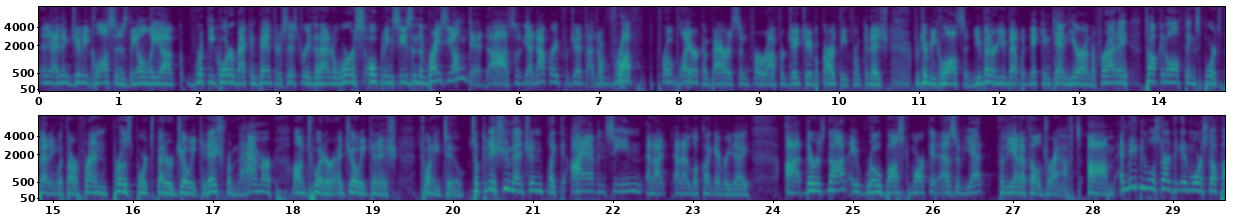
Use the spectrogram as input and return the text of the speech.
I think Jimmy Clausen is the only uh, rookie quarterback in Panthers history that had a worse opening season than Bryce Young did. Uh, so yeah, not great for Jets. A rough pro player comparison for uh, for JJ McCarthy from Knish for Jimmy Clausen. You better you bet with Nick and Ken here on a Friday, talking all things sports betting with our friend pro sports better Joey Knish from the Hammer on Twitter at Joey Knish twenty two. So Knish, you mentioned like I haven't seen, and I and I look like every day. Uh, there is not a robust market as of yet for the NFL draft. Um, and maybe we'll start to get more stuff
